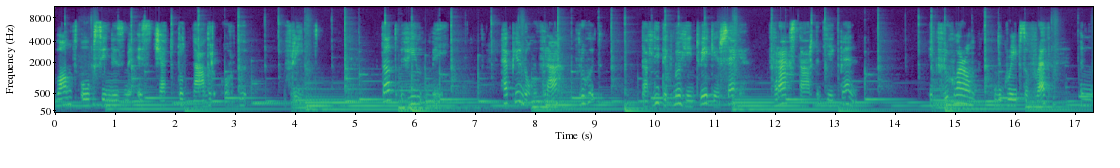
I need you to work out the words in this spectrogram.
want ook cynisme is Chat tot nader orde vreemd. Dat viel mee. Heb je nog een vraag? vroeg het. Dat liet ik me geen twee keer zeggen. Vraagstaarten die ik ben. Ik vroeg waarom The Grapes of Wrath een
